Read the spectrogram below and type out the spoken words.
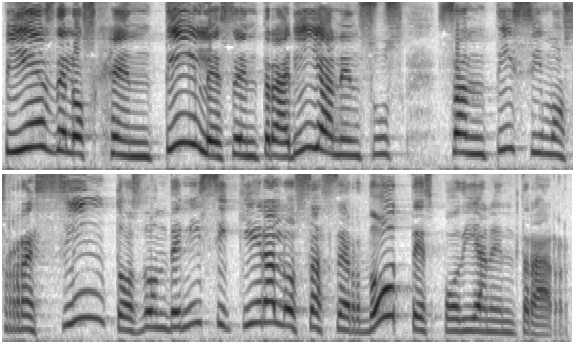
pies de los gentiles entrarían en sus santísimos recintos donde ni siquiera los sacerdotes podían entrar.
